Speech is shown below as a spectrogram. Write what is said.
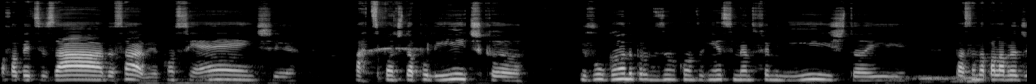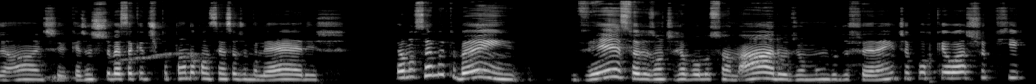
alfabetizada, sabe? Consciente, participante da política, divulgando e produzindo conhecimento feminista e passando a palavra adiante, que a gente estivesse aqui disputando a consciência de mulheres. Eu não sei muito bem ver esse horizonte revolucionário de um mundo diferente, porque eu acho que,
